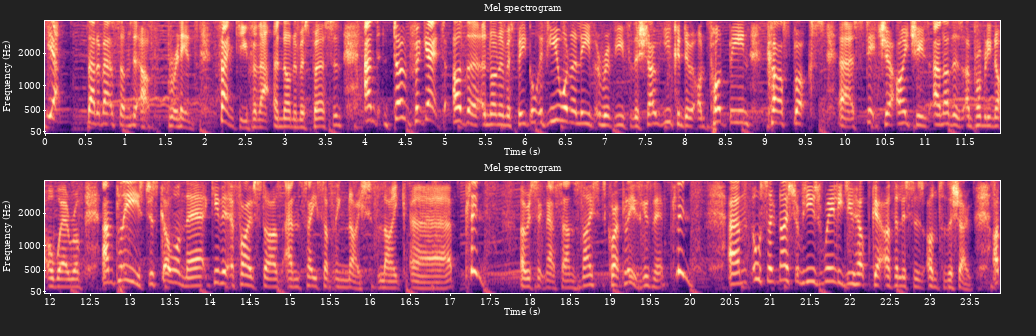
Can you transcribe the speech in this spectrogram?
Yeah, that about sums it up. Brilliant. Thank you for that, anonymous person. And don't forget, other anonymous people, if you want to leave a review for the show, you can do it on Podbean, Castbox, uh, Stitcher, iTunes, and others I'm probably not aware of. And please just go on there, give it a five stars, and say something nice, like uh, plinth. I always think that sounds nice. It's quite pleasing, isn't it? Plinth. Um, also, nice reviews really do help get other listeners onto the show. I,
